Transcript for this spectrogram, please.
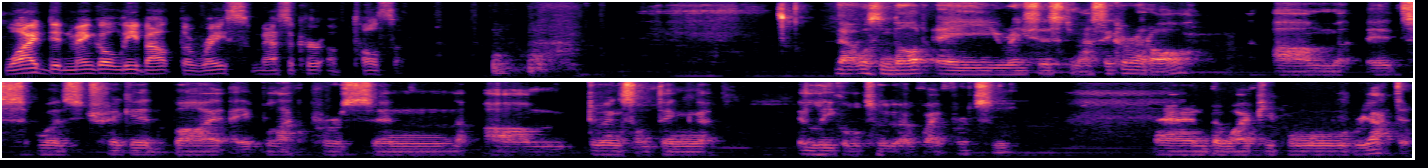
Why did Mango leave out the race massacre of Tulsa? That was not a racist massacre at all. Um, it was triggered by a black person um, doing something illegal to a white person, and the white people reacted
